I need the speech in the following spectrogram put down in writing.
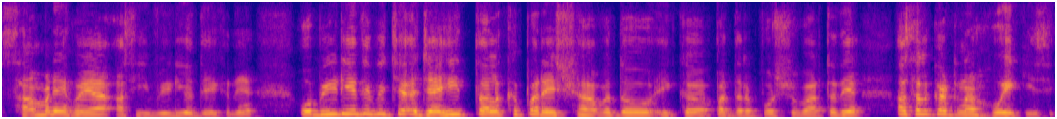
ਸਾਹਮਣੇ ਹੋਇਆ, ਅਸੀਂ ਵੀਡੀਓ ਦੇਖਦੇ ਹਾਂ। ਉਹ ਵੀਡੀਓ ਦੇ ਵਿੱਚ ਅਜਿਹੀ ਤਲਖ ਭਰੇ ਸ਼ਬਦ ਇੱਕ ਭੱਦਰ ਪੁਰਸ਼ ਵਰਤਦੇ ਆ। ਅਸਲ ਘਟਨਾ ਹੋਈ ਕੀ ਸੀ?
